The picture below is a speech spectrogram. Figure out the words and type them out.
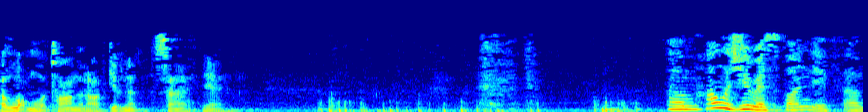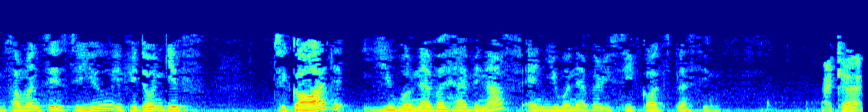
a lot more time than I've given it. So yeah. Um, how would you respond if um, someone says to you, if you don't give to God, you will never have enough and you will never receive God's blessing? Okay.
